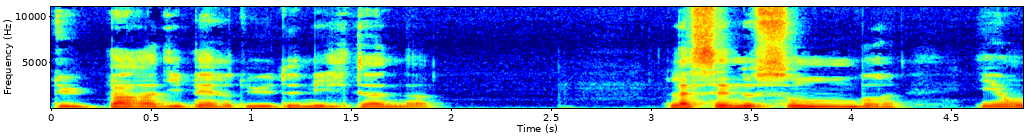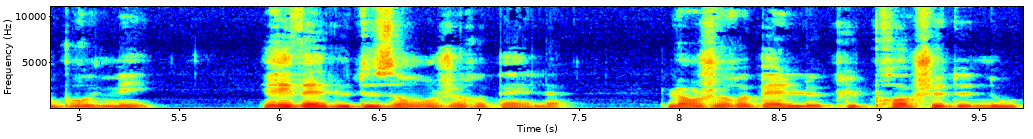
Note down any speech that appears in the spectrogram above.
du Paradis perdu de Milton. La scène sombre et embrumée révèle deux anges rebelles. L'ange rebelle le plus proche de nous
